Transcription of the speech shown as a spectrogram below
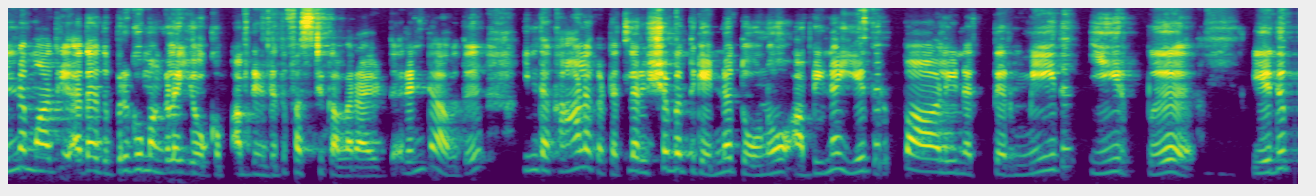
என்ன மாதிரி அதாவது பிருகுமங்கல யோகம் அப்படின்றது ஃபர்ஸ்ட் கவர் ஆயிடுது. ரெண்டாவது இந்த காலகட்டத்துல ரிஷபத்துக்கு என்ன தோணும் அப்படின்னா எதிர்பாலினத்தின் மீது ஈர்ப்பு. எதிர்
